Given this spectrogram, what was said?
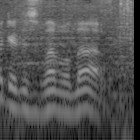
I just leveled up.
